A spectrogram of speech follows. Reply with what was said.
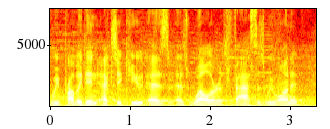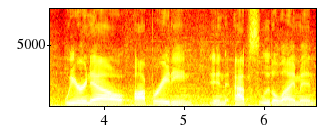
we probably didn't execute as, as well or as fast as we wanted. We are now operating in absolute alignment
